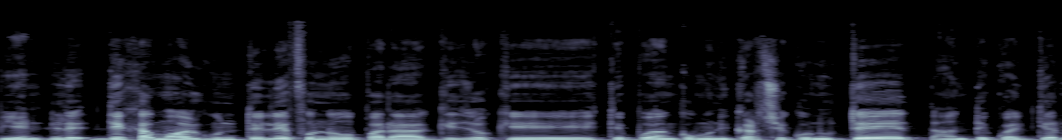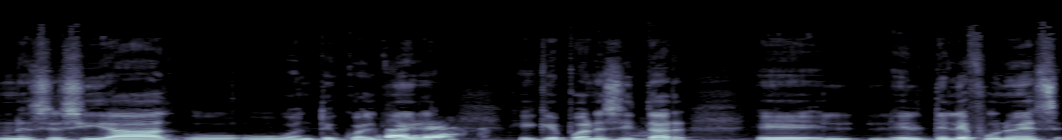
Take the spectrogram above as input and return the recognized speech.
Bien, ¿le dejamos algún teléfono para aquellos que este, puedan comunicarse con usted ante cualquier necesidad o, ante cualquier que, que, pueda necesitar. Eh, el, teléfono es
